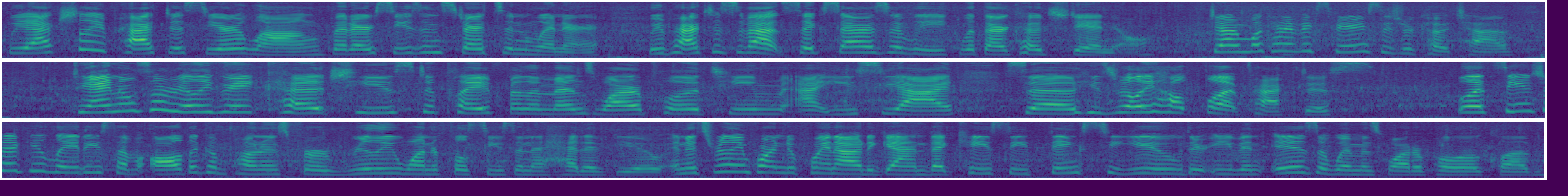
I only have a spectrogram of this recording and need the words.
We actually practice year long, but our season starts in winter. We practice about six hours a week with our coach Daniel. Jen, what kind of experience does your coach have? Daniel's a really great coach. He used to play for the men's water polo team at UCI, so he's really helpful at practice. Well, it seems like you ladies have all the components for a really wonderful season ahead of you. And it's really important to point out again that Casey, thanks to you, there even is a women's water polo club.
